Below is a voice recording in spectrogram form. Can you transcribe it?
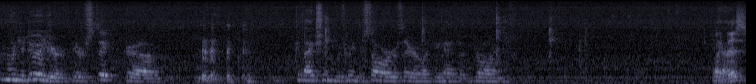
When you're doing your, your stick, uh, connection between the stars there, like you had the drawings. Like Yeah. this?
